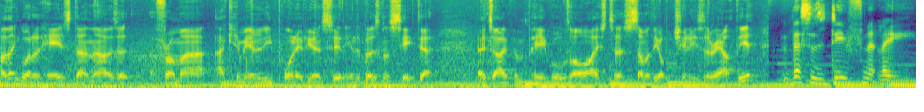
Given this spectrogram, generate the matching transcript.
I think what it has done, though, is it from a, a, community point of view, and certainly in the business sector, it's opened people's eyes to some of the opportunities that are out there. This is definitely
